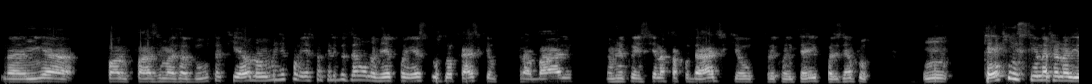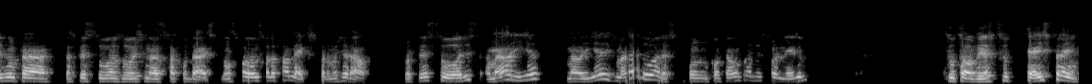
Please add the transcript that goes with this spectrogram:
na minha fase mais adulta, que é eu não me reconheço na televisão, não me reconheço nos locais que eu trabalho, não me reconhecia na faculdade que eu frequentei. Por exemplo, um, quem é que ensina jornalismo para as pessoas hoje nas faculdades? Não falando só da FAMEX, de forma geral. Professores, a maioria, a maioria esmagadora. Se encontrar um professor negro, tu talvez tu até estranhe.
